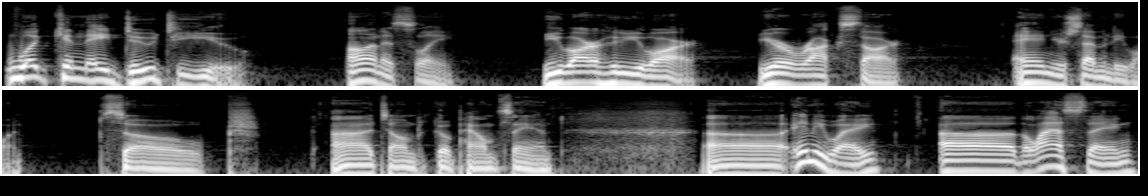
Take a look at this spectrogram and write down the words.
What can they do to you? Honestly, you are who you are. You're a rock star, and you're 71. So I tell them to go pound sand. Uh, anyway, uh, the last thing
